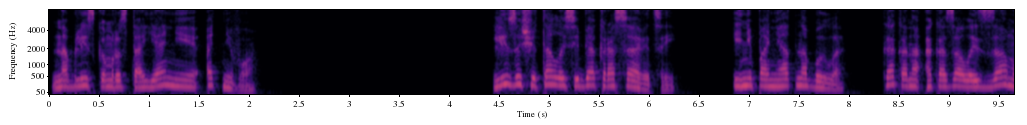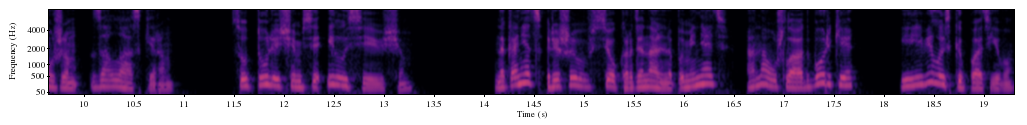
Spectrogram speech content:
на близком расстоянии от него. Лиза считала себя красавицей, и непонятно было, как она оказалась замужем за Ласкером, сутулящимся и лысеющим. Наконец, решив все кардинально поменять, она ушла от Борьки и явилась копать его.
